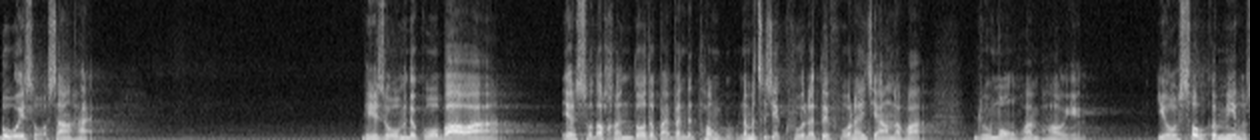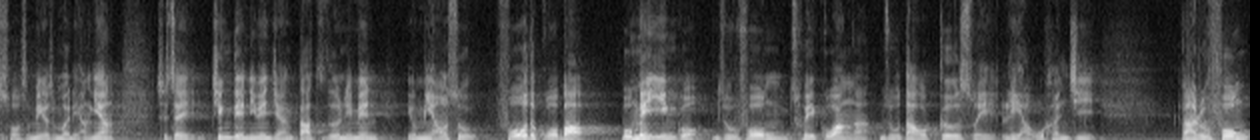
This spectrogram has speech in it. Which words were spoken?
不为所伤害。比如说我们的果报啊，要受到很多的百般的痛苦。那么这些苦呢，对佛来讲的话，如梦幻泡影，有受跟没有受是没有什么两样。是在经典里面讲，《大智度》里面有描述佛的果报。不昧因果，如风吹光啊，如刀割水，了无痕迹啊。如风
